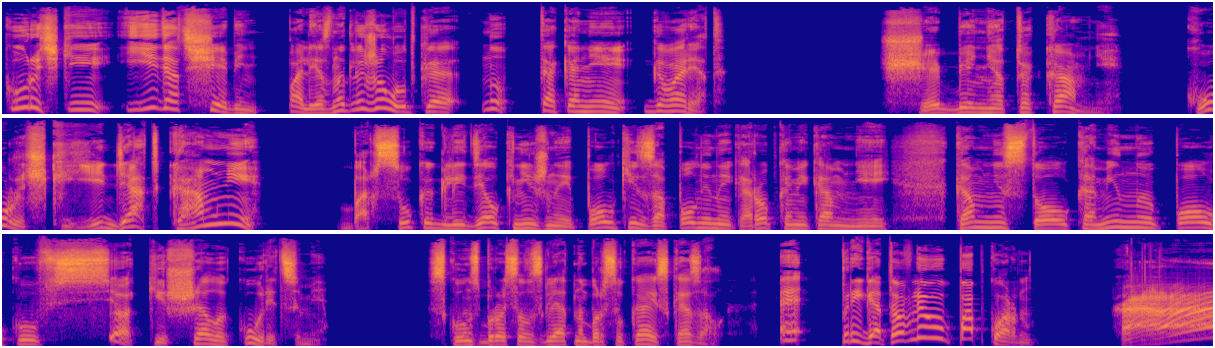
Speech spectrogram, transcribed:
Курочки едят щебень, полезно для желудка. Ну, так они говорят. Щебень — это камни. Курочки едят камни? Барсук оглядел книжные полки, заполненные коробками камней, камнестол, каминную полку, все кишело курицами. Скунс бросил взгляд на барсука и сказал, «Э, приготовлю попкорн». а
